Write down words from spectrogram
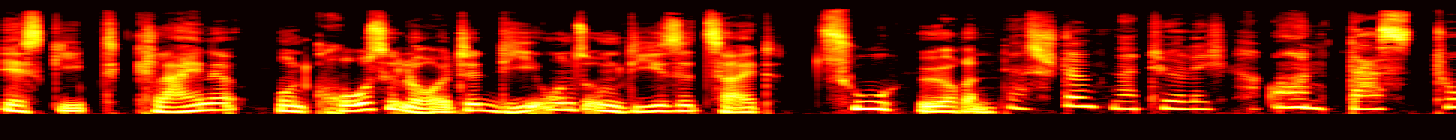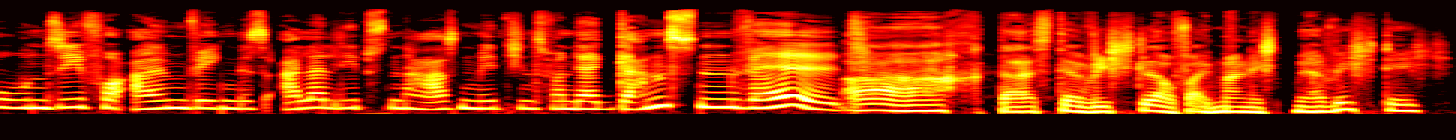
Es gibt kleine und große Leute, die uns um diese Zeit zuhören. Das stimmt natürlich. Und das tun sie vor allem wegen des allerliebsten Hasenmädchens von der ganzen Welt. Ach, da ist der Wichtel auf einmal nicht mehr wichtig.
